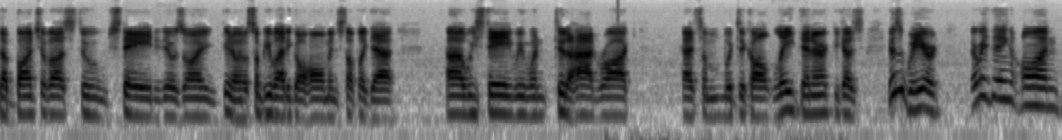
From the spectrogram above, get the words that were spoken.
the bunch of us who stayed. There was only you know some people had to go home and stuff like that. Uh, we stayed. We went to the Hard Rock, had some what they call late dinner because it was weird. Everything on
